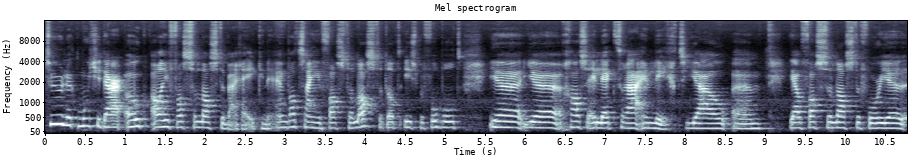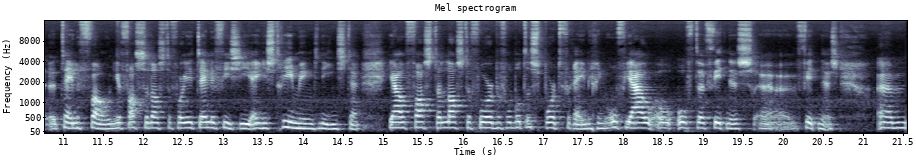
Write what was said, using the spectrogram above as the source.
tuurlijk moet je daar ook al je vaste lasten bij rekenen. En wat zijn je vaste lasten? Dat is bijvoorbeeld je, je gas, elektra en licht. Jouw, um, jouw vaste lasten voor je eh, telefoon. Je vaste lasten voor je televisie en je streamingdiensten. Jouw vaste lasten voor bijvoorbeeld een sportvereniging of, jouw, of de fitness. Uh, fitness Ehm,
